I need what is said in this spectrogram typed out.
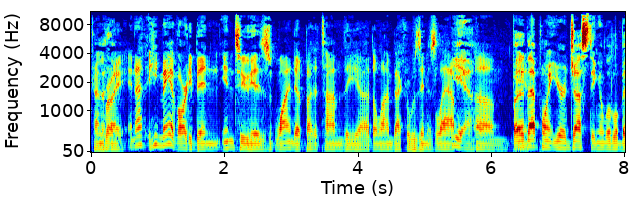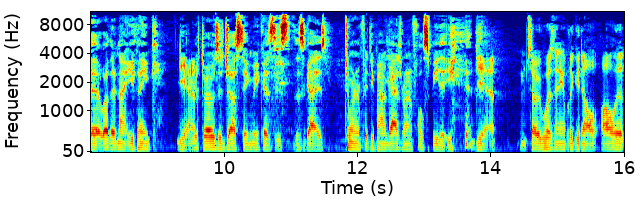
kind of Right, thing. and I, he may have already been into his windup by the time the uh, the linebacker was in his lap. Yeah. um, But at that point, you're adjusting a little bit, whether or not you think Yeah. your throw is adjusting because this this guy's 250 pound guys running full speed at you. Yeah, and so he wasn't able to get all all it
